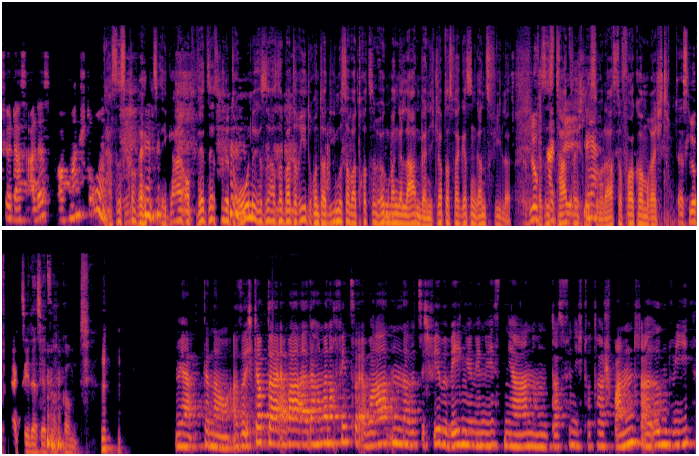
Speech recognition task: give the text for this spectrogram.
für das alles braucht man Strom. Das ist korrekt. Egal, ob selbst eine Drohne ist, da ist eine Batterie drunter, die muss aber trotzdem irgendwann geladen werden. Ich glaube, das vergessen ganz viele. Das, das ist tatsächlich ja. so, da hast du vollkommen recht. Das Lufttaxi, das jetzt noch kommt. Ja, genau. Also ich glaube, da, da haben wir noch viel zu erwarten. Da wird sich viel bewegen in den nächsten Jahren und das finde ich total spannend, da irgendwie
